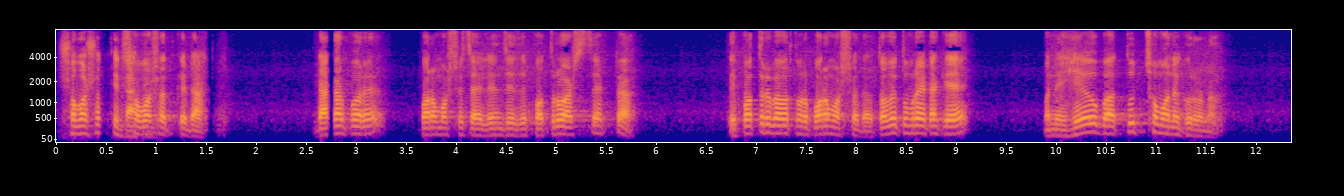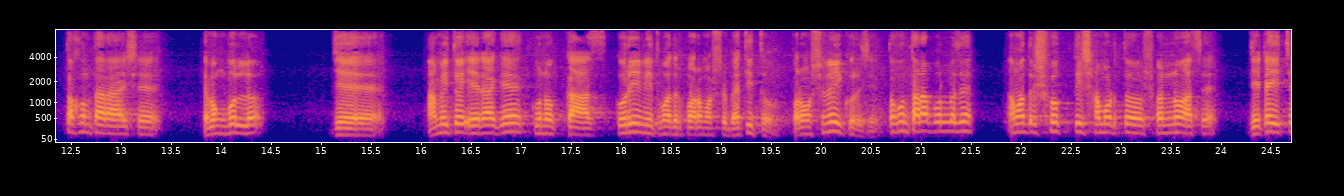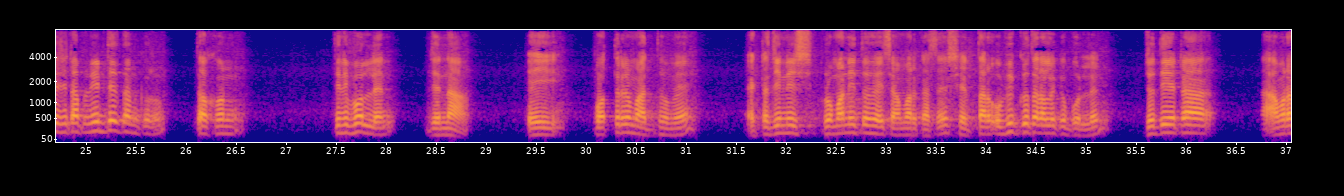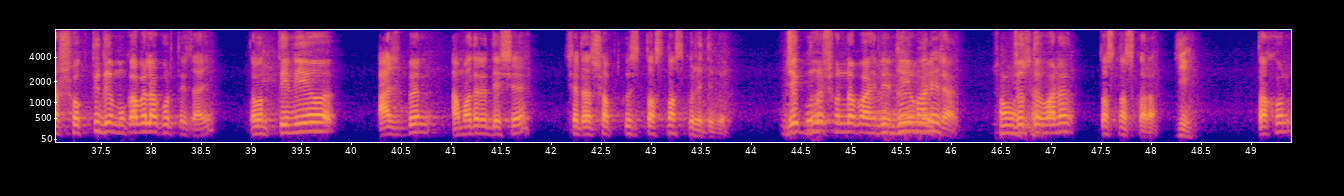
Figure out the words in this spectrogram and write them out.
সভাসদকে। সভাসদকে ডাকলেন। ডাকার পরে পরামর্শ চাইলেন যে যে পত্র আসছে একটা, এই পত্রের ব্যাপারে তোমরা পরামর্শ দাও। তবে তোমরা এটাকে মানে হেও বা তুচ্ছ মনে করো না। তখন তারা এসে, এবং বলল যে, আমি তো এর আগে কোনো কাজ করিনি তোমাদের পরামর্শ ব্যতীত, পরামর্শ নেই করেছি। তখন তারা বলল যে, আমাদের শক্তি, সামর্থ্য, সৈন্য আছে যেটা ইচ্ছা সেটা আপনি নির্দেশ দান করুন। তখন তিনি বললেন যে, না, এই পত্রের মাধ্যমে একটা জিনিস প্রমাণিত হয়েছে আমার কাছে সে তার অভিজ্ঞতার আলোকে বললেন যদি এটা আমরা শক্তি দিয়ে মোকাবেলা করতে চাই তখন তিনিও আসবেন আমাদের দেশে সেটা সবকিছু তসনস করে দেবে। যে কোনো সৈন্যবাহিনীর নিয়ম মানে। যুদ্ধ মানে তসনস করা। জি। তখন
